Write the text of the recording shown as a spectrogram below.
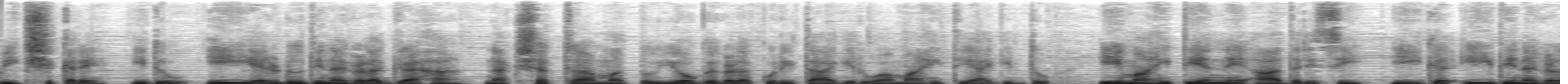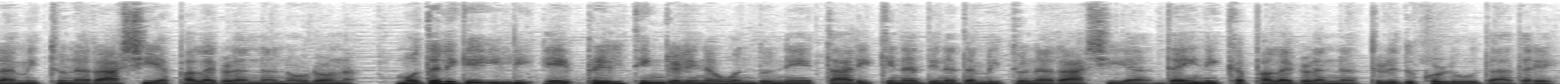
ವೀಕ್ಷಕರೇ, ಇದು ಈ ಎರಡು ದಿನಗಳ ಗ್ರಹ, ನಕ್ಷತ್ರ ಮತ್ತು ಯೋಗಗಳ ಕುರಿತಾಗಿರುವ ಮಾಹಿತಿಯಾಗಿದ್ದು, ಈ ಮಾಹಿತಿಯನ್ನೇ ಆಧರಿಸಿ ಈಗ ಈ ದಿನಗಳ ಮಿಥುನ ರಾಶಿಯ ಫಲಗಳನ್ನು ನೋಡೋಣ. ಮೊದಲಿಗೆ ಇಲ್ಲಿ ಏಪ್ರಿಲ್ ತಿಂಗಳಿನ ಒಂದನೇ ತಾರೀಕಿನ ದಿನದ ಮಿಥುನ ರಾಶಿಯ ದೈನಿಕ ಫಲಗಳನ್ನು ತಿಳಿದುಕೊಳ್ಳುವುದಾದರೆ,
